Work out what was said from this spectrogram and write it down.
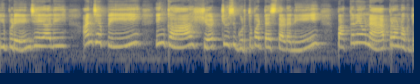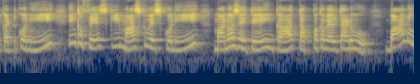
ఇప్పుడు ఏం చేయాలి? అని చెప్పి ఇంకా షర్ట్ చూసి గుర్తుపట్టేస్తాడని పక్కనే ఉన్న యాప్రాన్ ఒకటి కట్టుకొని ఇంకా ఫేస్కి మాస్క్ వేసుకొని మనోజ్ అయితే ఇంకా తప్పక వెళ్తాడు. బాలు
